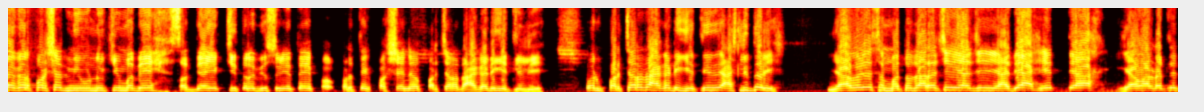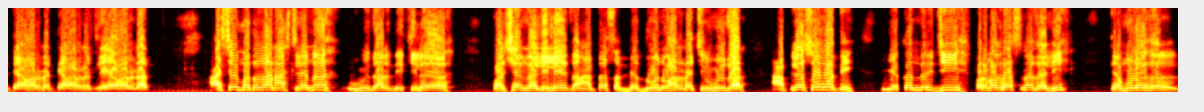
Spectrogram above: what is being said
नगर परिषद निवडणुकीमध्ये सध्या एक चित्र दिसून येते प्रत्येक पक्षाने प्रचारात आघाडी घेतलेली आहे. पण प्रचारात आघाडी घेतलेली असली तरी यावेळेस मतदाराचे या जे याद्या आहेत त्या ह्या वार्डातले त्या वार्डात त्या वार्डातले ह्या वार्डात असे मतदान असल्यानं उमेदवार देखील परेशान झालेले आहेत. आणि आता सध्या दोन वार्डाचे उमेदवार आपल्यासोबत आहे. एकंदरीत जी प्रभाग रचना झाली त्यामुळं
